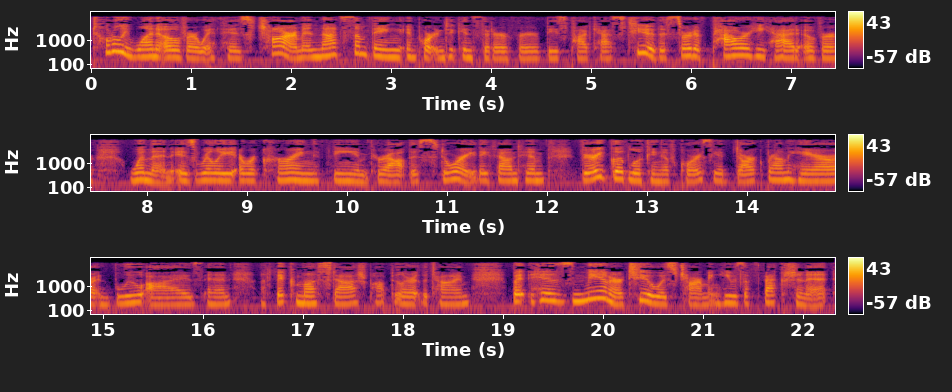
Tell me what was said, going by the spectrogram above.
totally won over with his charm. And that's something important to consider for these podcasts too. This sort of power he had over women is really a recurring theme throughout this story. They found him very good looking, of course. He had dark brown hair and blue eyes and a thick mustache, popular at the time. But his manner too was charming. He was affectionate.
